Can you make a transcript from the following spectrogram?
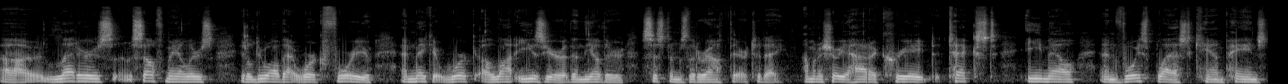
uh, letters, self-mailers. It'll do all that work for you and make it work a lot easier than the other systems that are out there today. I'm going to show you how to create text, email, and voice blast campaigns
